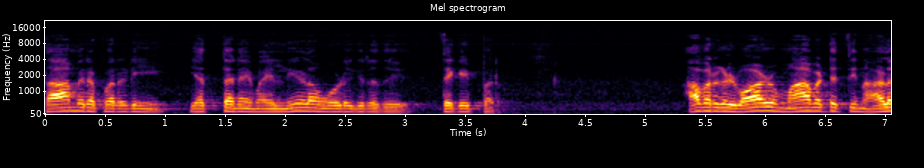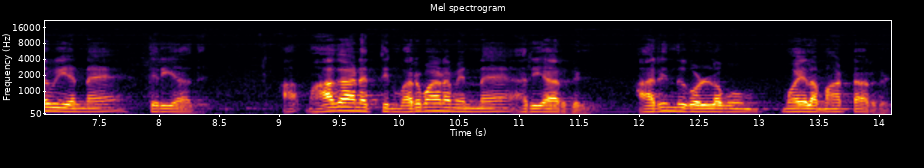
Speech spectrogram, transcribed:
தாமிரபரணி எத்தனை மைல் நீளம் ஓடுகிறது? திகைப்பர். அவர்கள் வாழும் மாவட்டத்தின் அளவு என்ன தெரியாது. மாகாணத்தின் வருமானம் என்ன அறியார்கள். அறிந்து கொள்ளவும் முயல மாட்டார்கள்.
